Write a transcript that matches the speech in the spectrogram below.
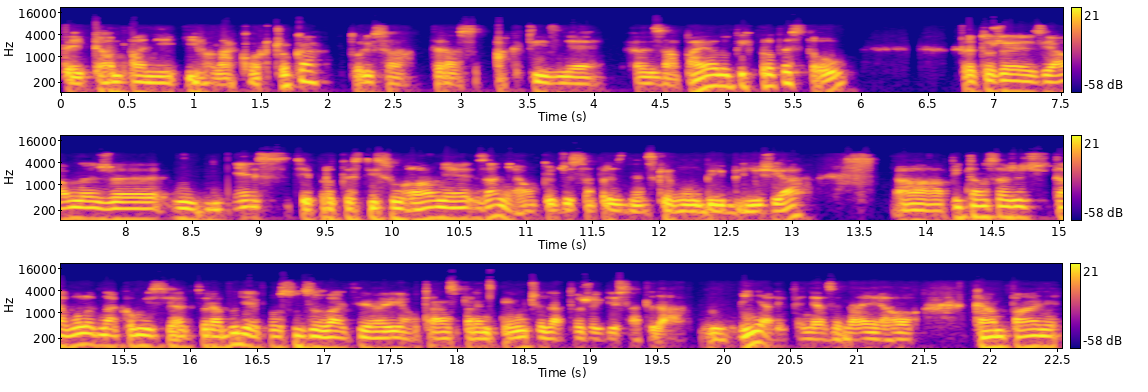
tej kampani Ivana Korčoka, ktorý sa teraz aktívne zapája do tých protestov, pretože je zjavné, že dnes tie protesty sú hlavne za neho, keďže sa prezidentské voľby blížia. A pýtam sa, že či tá volebná komisia, ktorá bude posudzovať jeho transparentný účet a to, že kde sa teda vyňali peniaze na jeho kampaň,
